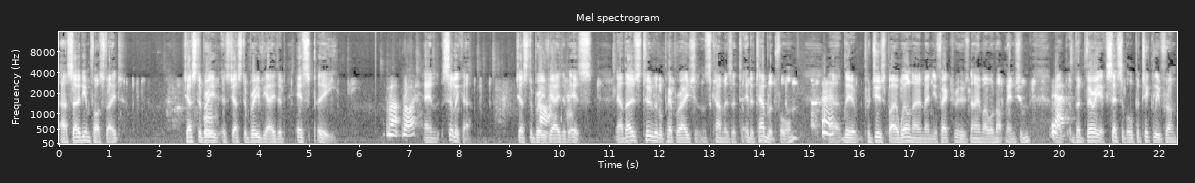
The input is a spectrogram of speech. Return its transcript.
are sodium phosphate. Just abbrevi- it's just abbreviated SP, Right. Right. and silica, just ah. abbreviated S. Now those two little preparations come as a t- in a tablet form. Uh, uh they're produced by a well-known manufacturer whose name I will not mention, but, but very accessible, particularly from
